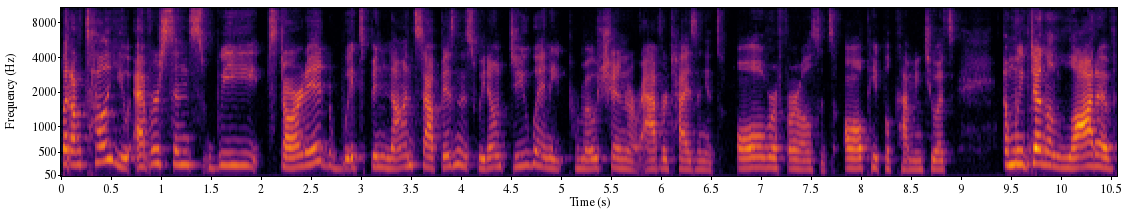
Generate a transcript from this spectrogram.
but I'll tell you, ever since we started, it's been nonstop business. We don't do any promotion or advertising. It's all referrals. It's all people coming to us. And we've done a lot of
